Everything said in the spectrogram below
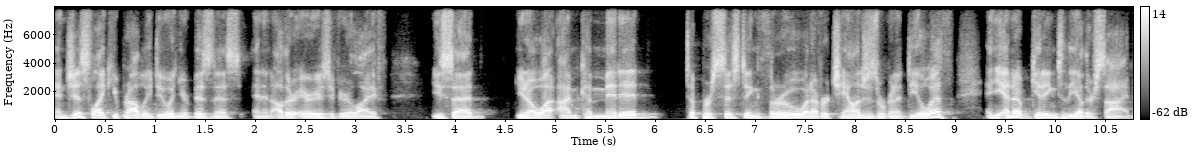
And just like you probably do in your business and in other areas of your life, you said, you know what, I'm committed to persisting through whatever challenges we're going to deal with. And you end up getting to the other side.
